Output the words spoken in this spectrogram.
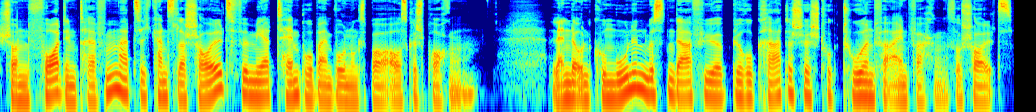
Schon vor dem Treffen hat sich Kanzler Scholz für mehr Tempo beim Wohnungsbau ausgesprochen. Länder und Kommunen müssten dafür bürokratische Strukturen vereinfachen, so Scholz.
